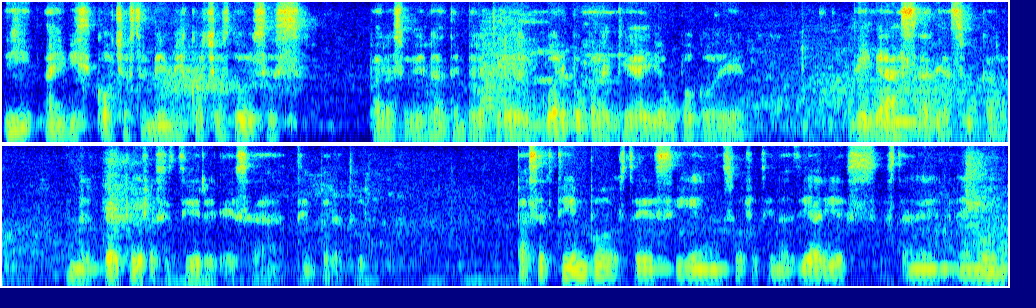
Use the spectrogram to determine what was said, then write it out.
Y hay bizcochos también, bizcochos dulces para subir la temperatura del cuerpo, para que haya un poco de, de grasa, de azúcar en el cuerpo y resistir esa temperatura. Pasa el tiempo, ustedes siguen sus rutinas diarias, están en, un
